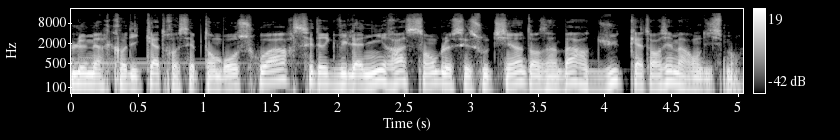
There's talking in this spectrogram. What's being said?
Le mercredi 4 septembre au soir, Cédric Villani rassemble ses soutiens dans un bar du 14e arrondissement.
